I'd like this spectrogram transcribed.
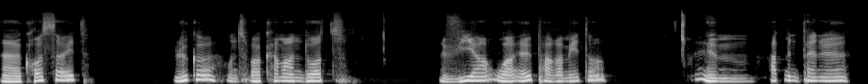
äh, Cross-Site-Lücke. Und zwar kann man dort via URL-Parameter im Admin-Panel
